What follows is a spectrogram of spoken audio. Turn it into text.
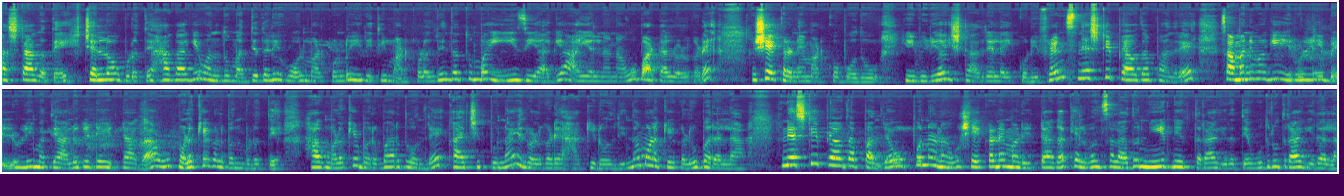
ಕಷ್ಟ ಆಗುತ್ತೆ ಚೆಲ್ಲೋಗ್ಬಿಡುತ್ತೆ ಹಾಗಾಗಿ ಒಂದು ಮಧ್ಯದಲ್ಲಿ ಹೋಲ್ ಮಾಡಿಕೊಂಡು ಈ ರೀತಿ ಮಾಡ್ಕೊಳ್ಳೋದ್ರಿಂದ ತುಂಬ ಈಸಿಯಾಗಿ ಆಯಲ್ನ ನಾವು ಬಾಟಲ್ ಒಳಗಡೆ ಶೇಖರಣೆ ಮಾಡ್ಕೋಬೋದು. ಈ ವಿಡಿಯೋ ಇಷ್ಟ ಆದರೆ ಲೈಕ್ ಕೊಡಿ ಫ್ರೆಂಡ್ಸ್. ನೆಕ್ಸ್ಟ್ ಟಿಪ್ ಯಾವುದಪ್ಪ ಅಂದರೆ, ಸಾಮಾನ್ಯವಾಗಿ ಈರುಳ್ಳಿ, ಬೆಳ್ಳುಳ್ಳಿ ಮತ್ತು ಆಲೂಗೆಡ್ಡೆ ಇಟ್ಟಾಗ ಅವು ಮೊಳಕೆಗಳು ಬಂದ್ಬಿಡುತ್ತೆ. ಹಾಗೆ ಮೊಳಕೆ ಬರಬಾರ್ದು ಅಂದರೆ ಕಾಯಿ ಚಿಪ್ಪನ್ನ ಇದರೊಳಗಡೆ ಹಾಕಿಡೋದ್ರಿಂದ ಮೊಳಕೆಗಳು ಬರಲ್ಲ. ನೆಕ್ಸ್ಟ್ ಟಿಪ್ ಯಾವುದಪ್ಪ ಅಂದರೆ, ಉಪ್ಪನ್ನು ನಾವು ಶೇಖರಣೆ ಮಾಡಿ ಇಟ್ಟಾಗ ಕೆಲವೊಂದು ಸಲ ಅದು ನೀರು ನೀರು ಥರ ಆಗಿರುತ್ತೆ ಉದುರುದ್ರಾಗಿರಲ್ಲ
